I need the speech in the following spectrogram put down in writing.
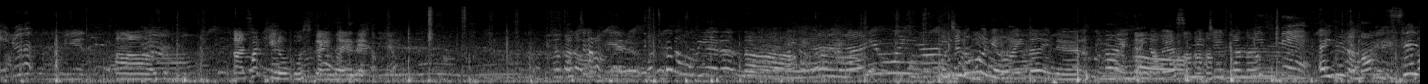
いるあーあさっきの子しかいないね。こっちからも見える。こっちからも見えるんだ。誰もいないこっちの方にはいないね。いないいな。いお休み中かな。結あいたなんでついた。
